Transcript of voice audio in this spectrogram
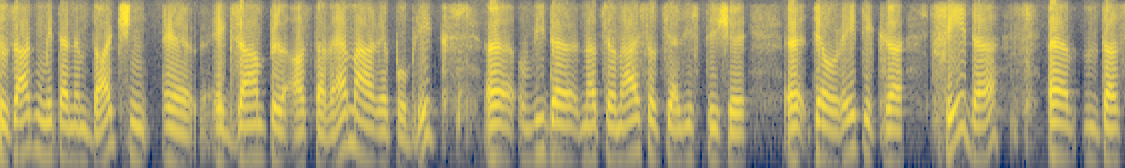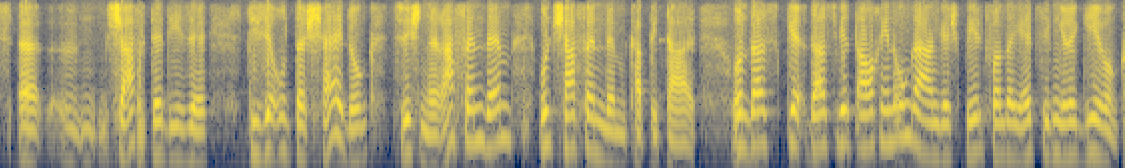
zu sagen, mit einem deutschen äh, Exempel aus der Weimarer Republik, äh, wie der nationalsozialistische äh, Theoretiker Feder äh, das äh, schaffte, diese diese Unterscheidung zwischen raffendem und schaffendem Kapital. Und das, das wird auch in Ungarn gespielt von der jetzigen Regierung.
